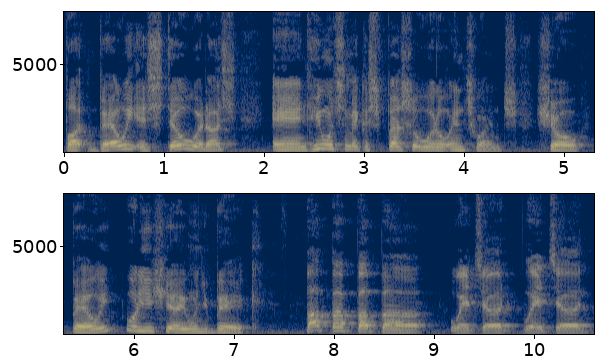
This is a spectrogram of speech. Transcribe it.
But Barry is still with us, and he wants to make a special little entrance. So, Barry, what do you say when you're back? Ba ba ba ba. Richard, Richard.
